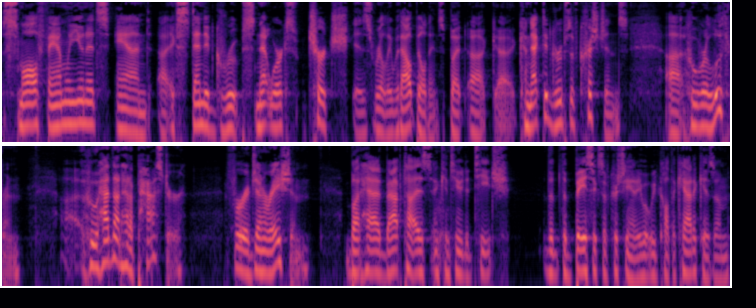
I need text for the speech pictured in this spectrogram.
small family units and uh, extended groups, networks. Church is really without buildings, but uh, uh, connected groups of Christians uh, who were Lutheran, who had not had a pastor for a generation, but had baptized and continued to teach the, the basics of Christianity, what we'd call the catechism,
